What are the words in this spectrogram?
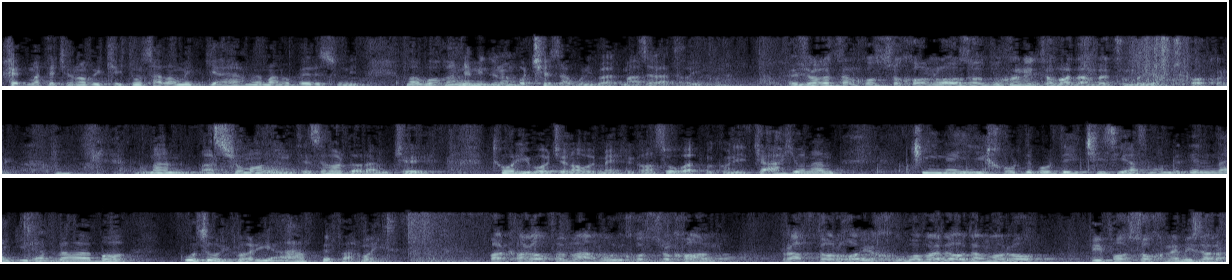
خدمت جناب کیتون سلام گرم منو برسونید. من واقعا نمی‌دونم با چه زبونی باید معذرت خواهی کنم. اجالتا خسرو خان رو آزاد بکنید تا بعدم بهتون بگم چیکار کنیم. من از شما انتظار دارم که طوری با جناب مهرگان صحبت بکنید که احیانا کینه ای خورده برده چیزی از من به دل نگیرن و با بزرگواری عفو بفرمایید برخلاف معمول خسرو خان رفتارهای خوب و بد آدما رو بی پاسخ نمی‌ذارن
